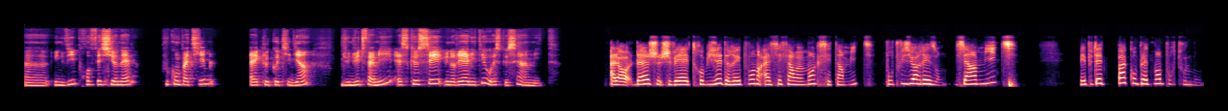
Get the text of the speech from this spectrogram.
une vie professionnelle plus compatible avec le quotidien d'une vie de famille? Est-ce que c'est une réalité ou est-ce que c'est un mythe? Alors là, je vais être obligée de répondre assez fermement que c'est un mythe pour plusieurs raisons. C'est un mythe, mais peut-être pas complètement pour tout le monde.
